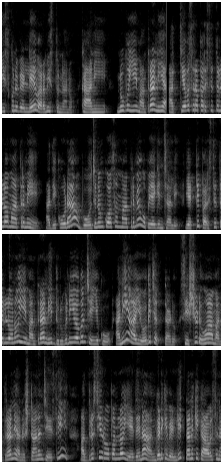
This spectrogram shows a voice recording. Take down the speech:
తీసుకుని వెళ్ళే వరమిస్తున్నాను. కానీ నువ్వు ఈ మంత్రాన్ని అత్యవసర పరిస్థితుల్లో మాత్రమే అది కూడా భోజనం కోసం మాత్రమే ఉపయోగించాలి. ఎట్టి పరిస్థితుల్లోనూ ఈ మంత్రాన్ని దుర్వినియోగం చెయ్యకు అని ఆ యోగి చెప్తాడు. శిష్యుడు ఆ మంత్రాన్ని అనుష్ఠానం చేసి అదృశ్య రూపంలో ఏదైనా అంగడికి వెళ్ళి తనకి కావలసిన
